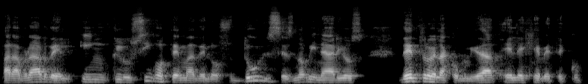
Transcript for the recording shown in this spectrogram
para hablar del inclusivo tema de los dulces no binarios dentro de la comunidad LGBTQ.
